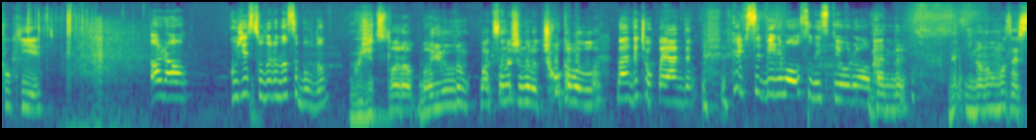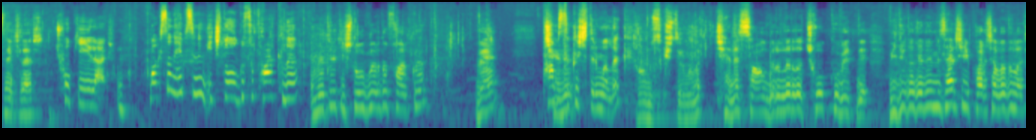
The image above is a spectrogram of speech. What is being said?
Çok iyi. Aral. Gujestoları nasıl buldun? Vujitslara bayıldım. Baksana şunlara çok havalılar. Ben de çok beğendim. Hepsi benim olsun istiyorum. Ben de. Ve inanılmaz esnekler. Çok iyiler. Baksana hepsinin iç dolgusu farklı. Evet evet iç dolguları da farklı. Ve Tam çene- sıkıştırmalık. Tam sıkıştırmalık. Çene saldırıları da çok kuvvetli. Videoda dediğimiz her şeyi parçaladılar.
